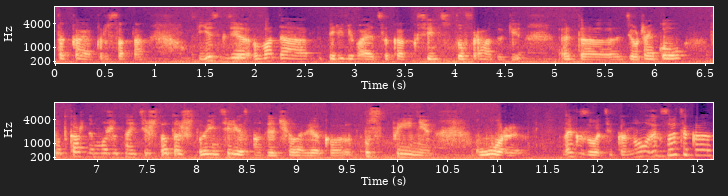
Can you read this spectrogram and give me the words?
такая красота. Есть где вода переливается, как семь цветов радуги. Это Дзюджайгоу. Тут каждый может найти что-то, что интересно для человека. Пустыни, горы, экзотика. Ну, экзотика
